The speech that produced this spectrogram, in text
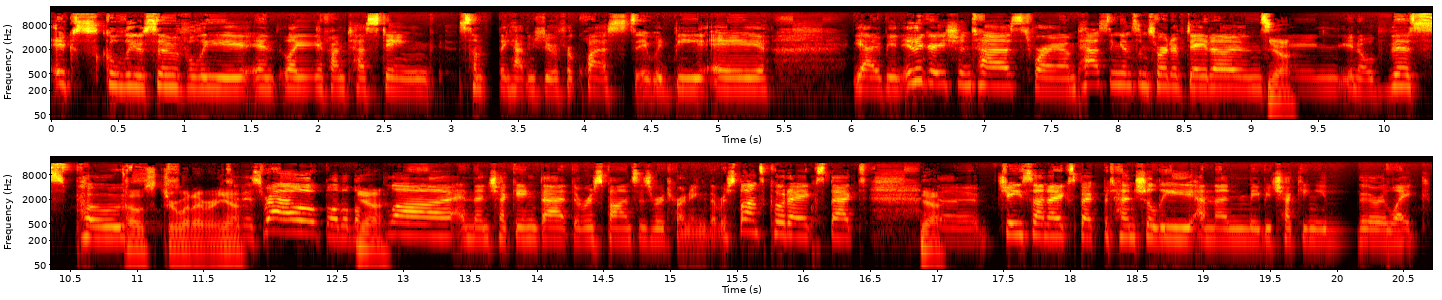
exclusively and like if I'm testing something having to do with requests, it would be a yeah, it'd be an integration test where I am passing in some sort of data and Yeah. saying, you know, this post, Post or whatever. to Yeah. this route, blah blah blah Yeah. blah blah, and then checking that the response is returning the response code I expect, Yeah. the JSON I expect potentially, and then maybe checking either like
